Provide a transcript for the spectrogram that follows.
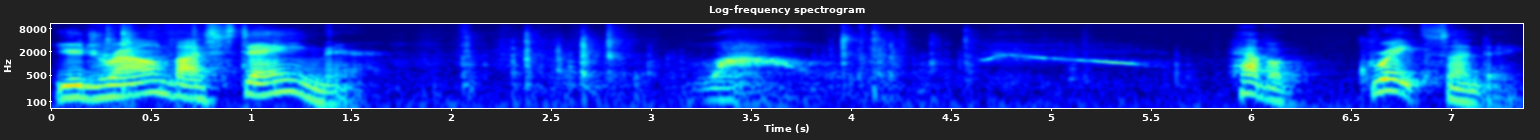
You drown by staying there. Have a great Sunday.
